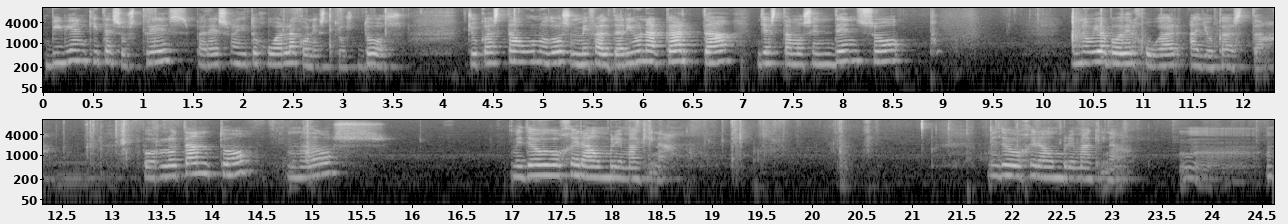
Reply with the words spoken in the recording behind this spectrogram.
Vivian quita esos tres. Para eso necesito jugarla con estos dos. Yocasta 1, 2. Me faltaría una carta. Ya estamos en denso. No voy a poder jugar a Yocasta. Por lo tanto, 1, 2. Me tengo que coger a hombre máquina. Me tengo que coger a hombre máquina. Mm.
